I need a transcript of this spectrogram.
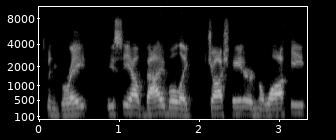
it's been great. You see how valuable like Josh Hader in Milwaukee,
